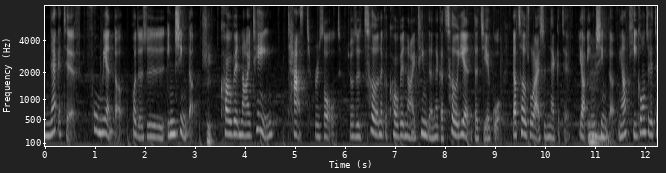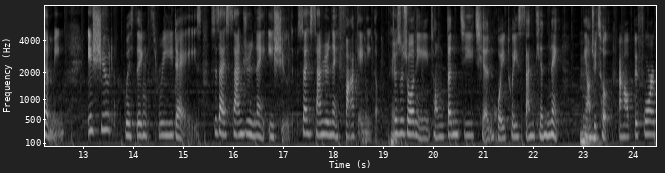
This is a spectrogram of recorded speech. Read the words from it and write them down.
negative 负面的或者是阴性的，是 COVID-19 test result，就是测那个 COVID-19 的那个测验的结果，要测出来是 negative，要阴性的，嗯、你要提供这个证明。Issued within three days 是在三日内 issued，是在三日内发给你的，就是说你从登机前回推三天内你要去测，嗯、然后 before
